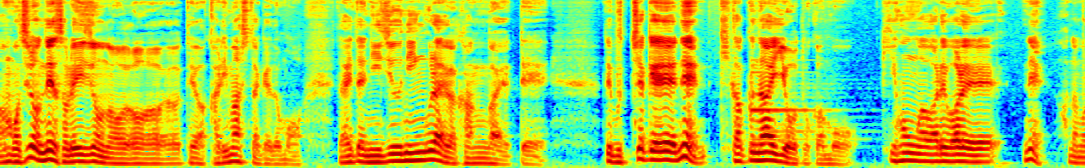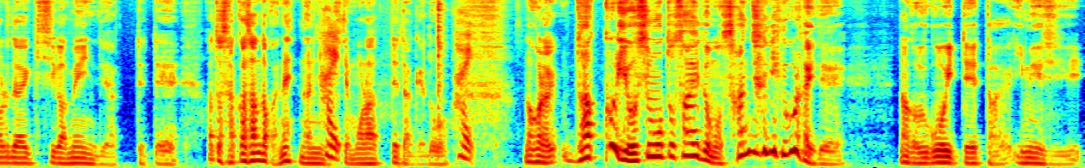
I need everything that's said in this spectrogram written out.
まあ、もちろんねそれ以上の手は借りましたけども大体20人ぐらいが考えてでぶっちゃけね企画内容とかも基本は我々ね花丸大吉がメインでやっててあと作家さんとかね何人も来てもらってたけど、はい、だからざっくり吉本サイドも30人ぐらいでなんか動いてたイメージ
